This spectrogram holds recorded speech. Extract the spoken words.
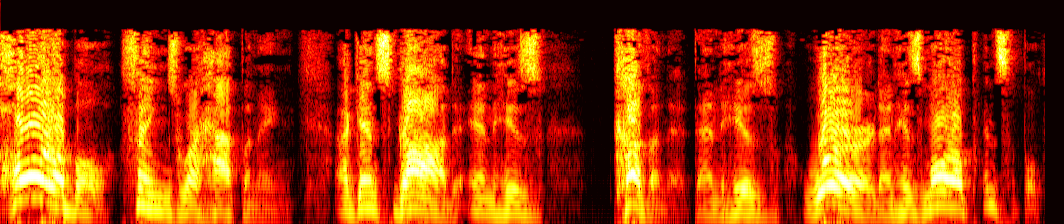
horrible things were happening against God and His covenant and His word and His moral principle.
